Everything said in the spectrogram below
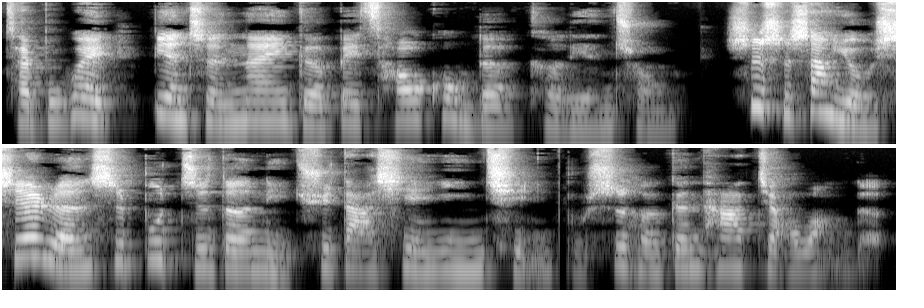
才不会变成那一个被操控的可怜虫。事实上，有些人是不值得你去大献殷勤，不适合跟他交往的。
